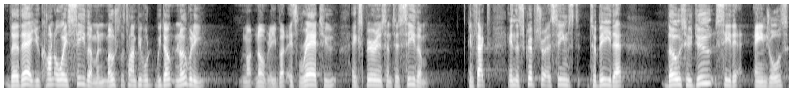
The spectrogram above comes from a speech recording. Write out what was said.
they're there. You can't always see them. And most of the time, people, we don't, nobody, not nobody, but it's rare to experience and to see them. In fact, in the scripture, it seems to be that those who do see the angels,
